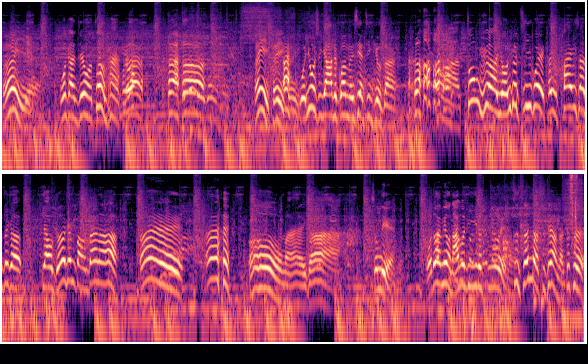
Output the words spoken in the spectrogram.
可以，我感觉我状态回来了。可以可以可以，我又是压着关门线进 Q 三，终于啊有一个机会可以拍一下这个表格跟榜单了啊！哎哎，Oh my god，兄弟，我都还没有拿过第一的滋味呢。是真的是这样的，就是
